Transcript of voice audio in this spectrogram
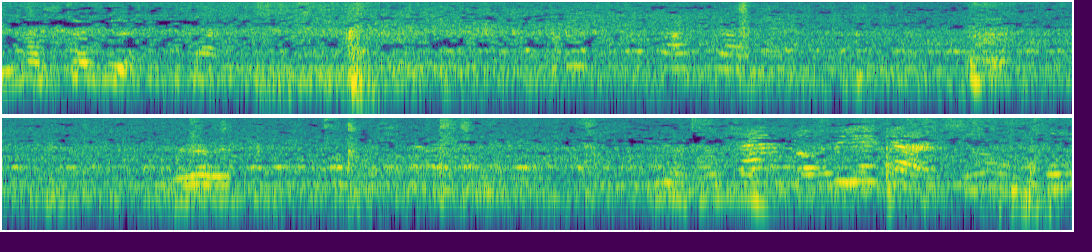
你那是真的嗯好的三楼一点五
